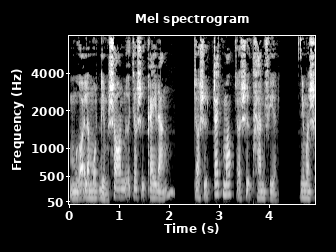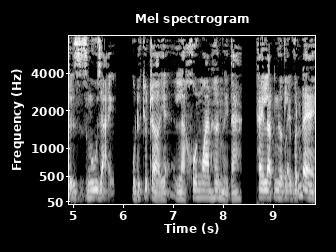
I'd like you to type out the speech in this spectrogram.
gọi là một điểm son nữa cho sự cay đắng, cho sự trách móc, cho sự than phiền. Nhưng mà sự ngu dại của Đức Chúa Trời ấy là khôn ngoan hơn người ta. hay lật ngược lại vấn đề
